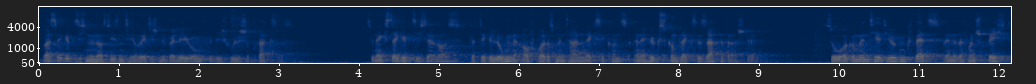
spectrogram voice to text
Was ergibt sich nun aus diesen theoretischen Überlegungen für die schulische Praxis? Zunächst ergibt sich daraus, dass der gelungene Aufbau des mentalen Lexikons eine höchst komplexe Sache darstellt. So argumentiert Jürgen Quetz, wenn er davon spricht,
